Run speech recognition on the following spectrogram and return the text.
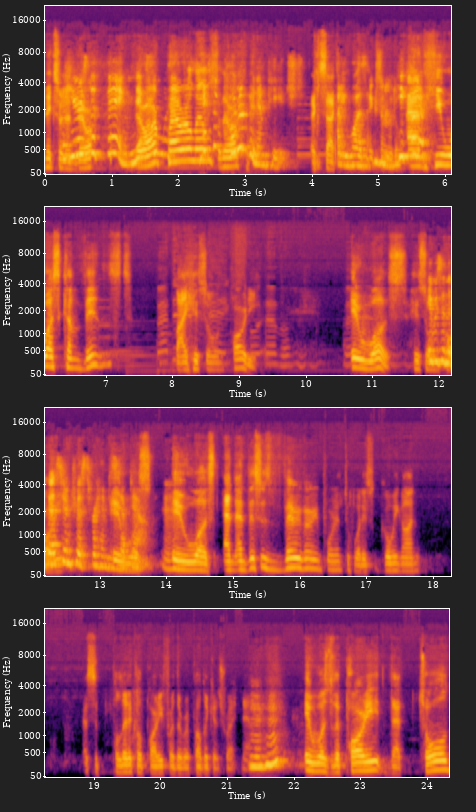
Nixon. But and here's there, are, the thing. there are was- parallels. Nixon there could are have been impeached, but exactly, he wasn't. Nixon He and have. he was convinced by his own party. It was his own. It was in the best interest for him to It step was. down. Mhm. It was, and and this is very very important to what is going on as a political party for the Republicans right now. hmm It was the party that told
